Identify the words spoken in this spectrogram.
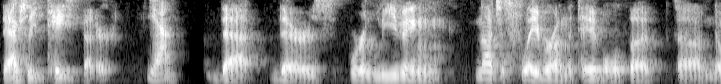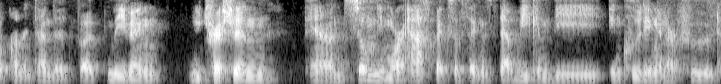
they actually taste better. Yeah. That there's, we're leaving not just flavor on the table, but um, no pun intended, but leaving nutrition and so many more aspects of things that we can be including in our food.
